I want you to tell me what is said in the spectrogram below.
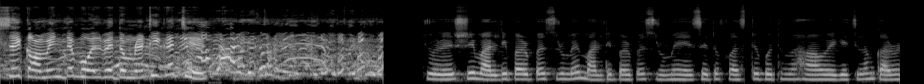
অবশ্যই কমেন্টে বলবে তোমরা ঠিক আছে? চলে এসেছি মাল্টিপারপাস রুমে মাল্টিপারপাস রুমে এসে তো ফার্স্টে প্রথমে হা হয়ে গেছিলাম, কারণ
